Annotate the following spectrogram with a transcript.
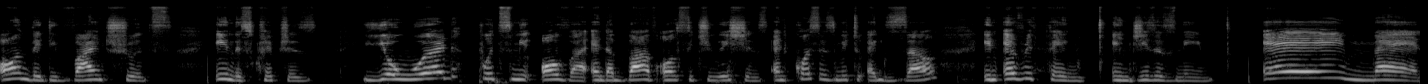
on the divine truths in the scriptures. Your word puts me over and above all situations and causes me to excel in everything in Jesus' name. Amen.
